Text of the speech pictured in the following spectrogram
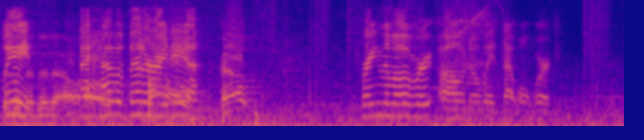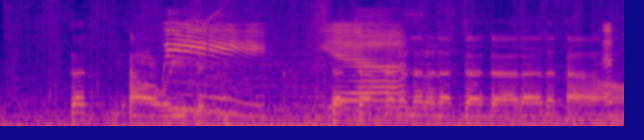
Wait, I have a better idea. Help. Bring them over. Oh no, wait, that won't work. That- Oh, we Whee! Yeah. Oh.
